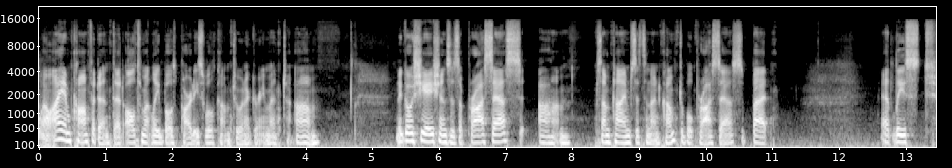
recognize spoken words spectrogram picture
Well, I am confident that ultimately both parties will come to an agreement. Um, negotiations is a process. Um, sometimes it's an uncomfortable process, but at least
